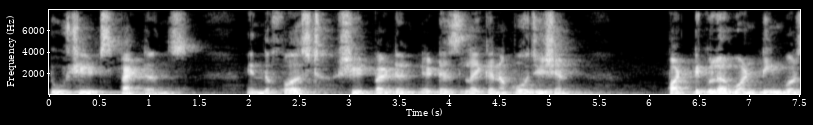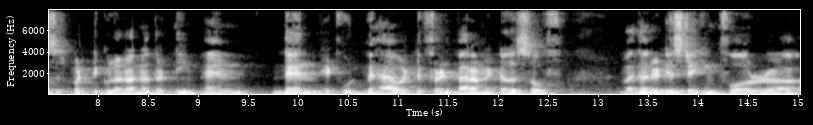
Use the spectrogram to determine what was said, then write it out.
Two sheets patterns. In the first sheet pattern it is like an opposition. Particular one team versus particular another team. And then it would have a different parameters of whether it is taking for uh,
